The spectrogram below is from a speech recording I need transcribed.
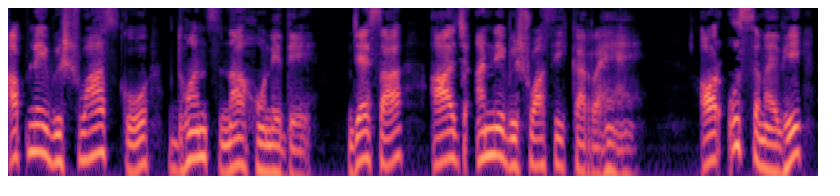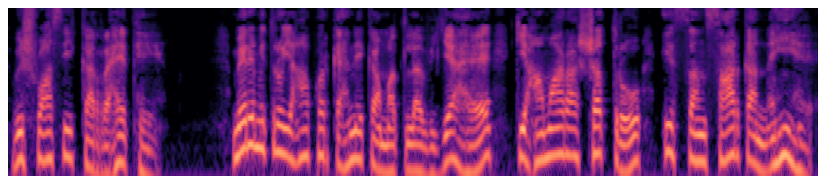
अपने विश्वास को ध्वंस न होने दे, जैसा आज अन्य विश्वासी कर रहे हैं, और उस समय भी विश्वासी कर रहे थे। मेरे मित्रों, यहाँ पर कहने का मतलब यह है कि हमारा शत्रु इस संसार का नहीं है,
